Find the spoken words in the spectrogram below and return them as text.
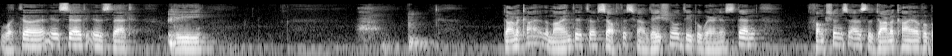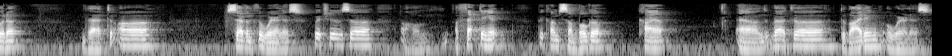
what uh, is said is that the Dharmakaya, the mind itself, this foundational deep awareness, then functions as the Dharmakaya of a Buddha, that uh, seventh awareness, which is uh, um, affecting it, becomes Sambhoga Kaya, and that uh, dividing awareness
